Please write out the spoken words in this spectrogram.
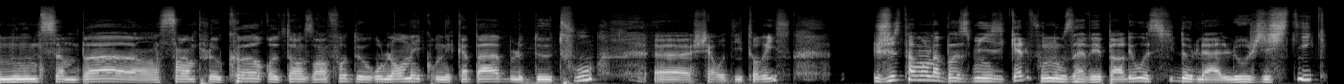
nous ne sommes pas un simple corps dans un fauteuil roulant mais qu'on est capable de tout, euh, cher auditoris. Juste avant la pause musicale, vous nous avez parlé aussi de la logistique.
